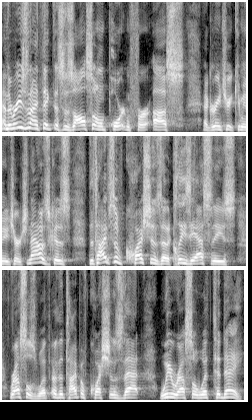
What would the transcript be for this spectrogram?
And the reason I think this is also important for us at Green Tree Community Church now is because the types of questions that Ecclesiastes wrestles with are the type of questions that we wrestle with today.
